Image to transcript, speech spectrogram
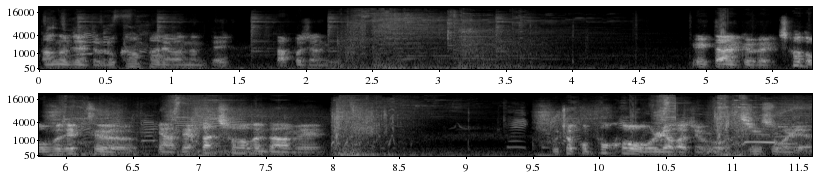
방금 전에도 루크 한 판 해봤는데 나쁘지 않네. 일단 그 첫 오브젝트 그냥 냅다 쳐먹은 다음에 무조건 포커 올려가지고 징수 올려요.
